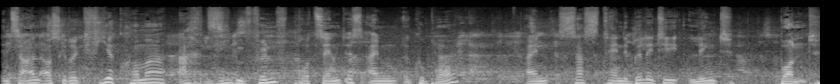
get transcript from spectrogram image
In Zahlen ausgedrückt 4,875 Prozent ist ein Coupon ein Sustainability Linked Bond.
